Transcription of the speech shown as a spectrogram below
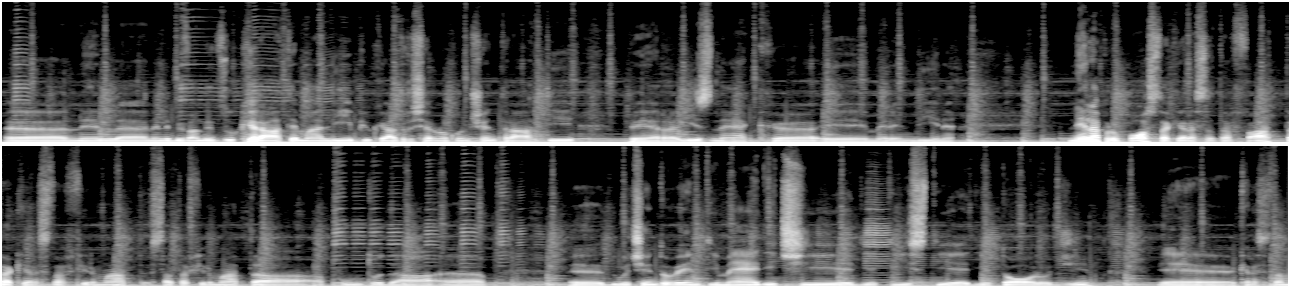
eh, nel- nelle bevande zuccherate, ma lì più che altro si erano concentrati per gli snack eh, e merendine. Nella proposta che era stata fatta, che era stata firmata, stata firmata appunto da eh, eh, 220 medici, e dietisti e dietologi, eh, che era stata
